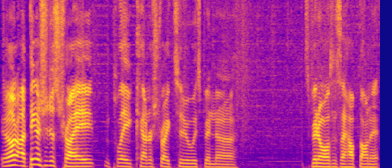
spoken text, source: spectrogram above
You know? I think I should just try and play Counter Strike 2. It's been uh, it's been a while since I hopped on it.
